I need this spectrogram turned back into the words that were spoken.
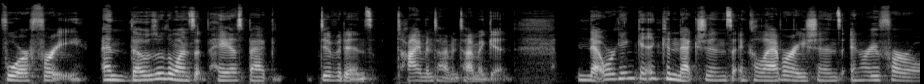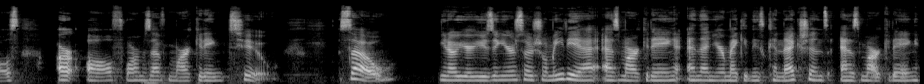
for free. And those are the ones that pay us back dividends time and time and time again. Networking and connections and collaborations and referrals are all forms of marketing too. So, you know, you're using your social media as marketing and then you're making these connections as marketing.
